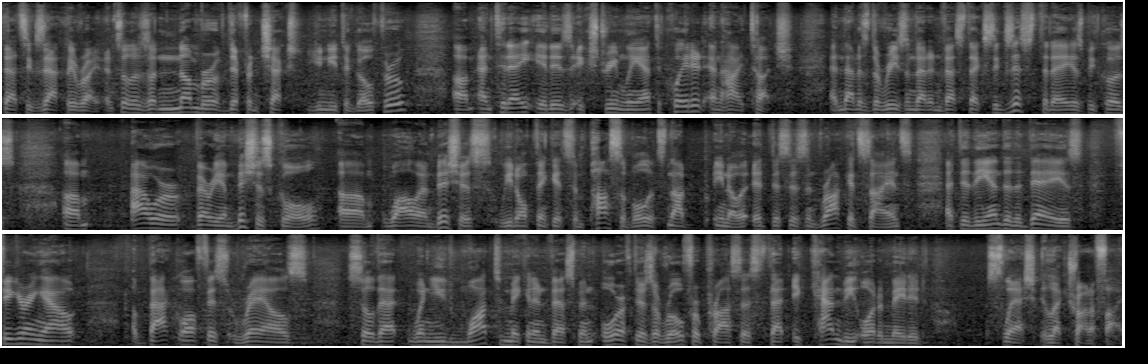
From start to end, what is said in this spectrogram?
That's exactly right. And so there's a number of different checks you need to go through. Um, and today it is extremely antiquated and high touch. And that is the reason that InvestX exists today is because um, our very ambitious goal, um, while ambitious, we don't think it's impossible. It's not, you know, it, this isn't rocket science. At the, end of the day is figuring out back office rails so that when you want to make an investment or if there's a ROFR process that it can be automated slash electronified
